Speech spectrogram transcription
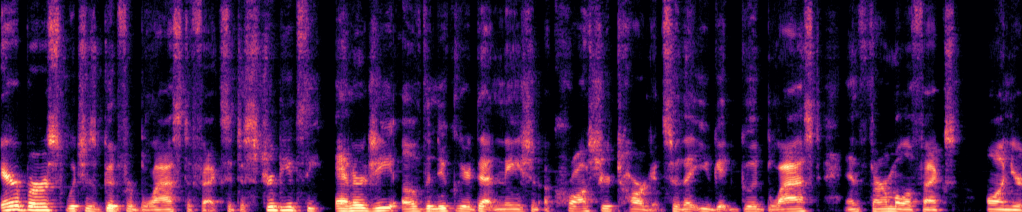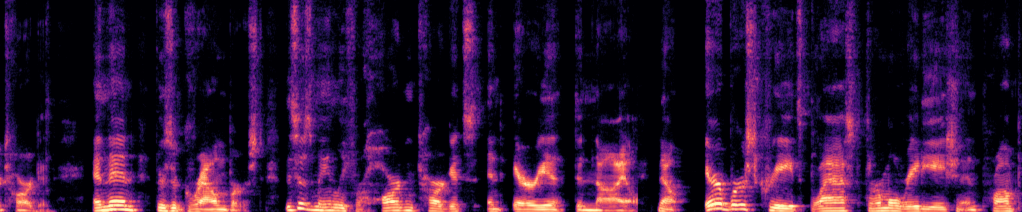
airburst, which is good for blast effects. It distributes the energy of the nuclear detonation across your target so that you get good blast and thermal effects on your target. And then there's a ground burst. This is mainly for hardened targets and area denial. Now, Airburst creates blast, thermal radiation, and prompt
